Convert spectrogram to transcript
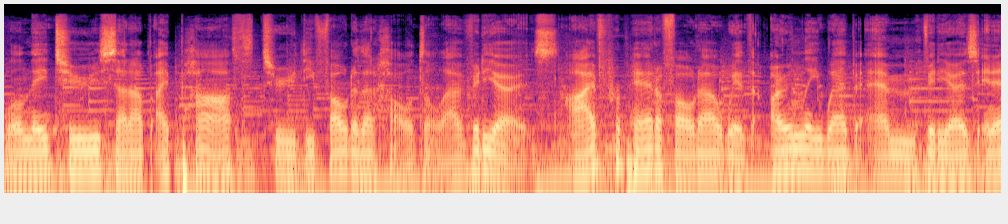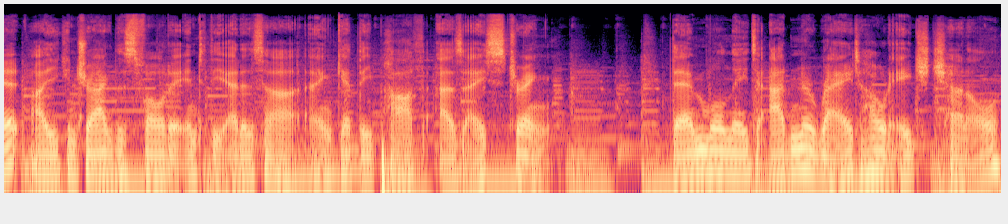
we'll need to set up a path to the folder that holds all our videos. I've prepared a folder with only WebM videos in it. Uh, you can drag this folder into the editor and get the path as a string. Then we'll need to add an array to hold each channel.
